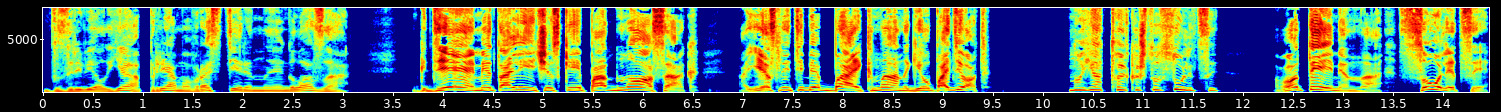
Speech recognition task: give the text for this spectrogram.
взревел я прямо в растерянные глаза. «Где металлический подносок? А если тебе байк на ноги упадет?» «Но я только что с улицы». «Вот именно, с улицы,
